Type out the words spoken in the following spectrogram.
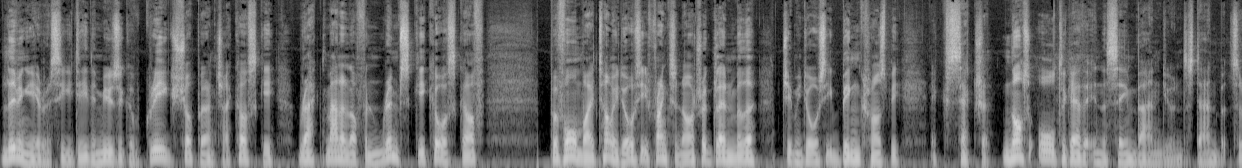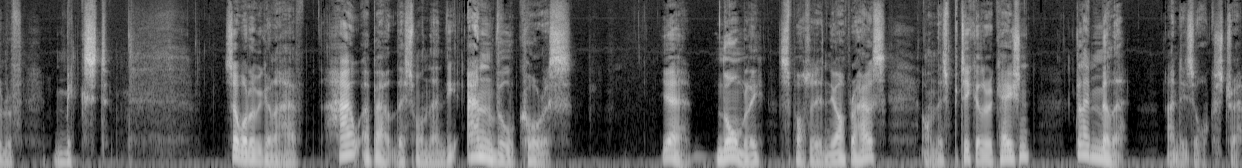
Living Era CD, the music of Grieg, Chopin, Tchaikovsky, Rachmaninoff, and Rimsky Korsakoff, performed by Tommy Dorsey, Frank Sinatra, Glenn Miller, Jimmy Dorsey, Bing Crosby, etc. Not all together in the same band, you understand, but sort of mixed. So, what are we going to have? How about this one then? The Anvil Chorus. Yeah, normally spotted in the Opera House. On this particular occasion, Glenn Miller and his orchestra.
